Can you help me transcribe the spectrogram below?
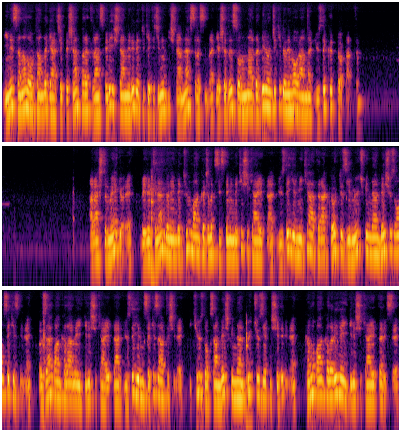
Yine sanal ortamda gerçekleşen para transferi işlemleri ve tüketicinin işlemler sırasında yaşadığı sorunlar da bir önceki döneme oranla %44 arttı. Araştırmaya göre, belirtilen dönemde tüm bankacılık sistemindeki şikayetler %22 artarak 423 binden 518 bine, özel bankalarla ilgili şikayetler %28 artış ile 295 binden 377 bine, kamu bankalarıyla ilgili şikayetler ise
